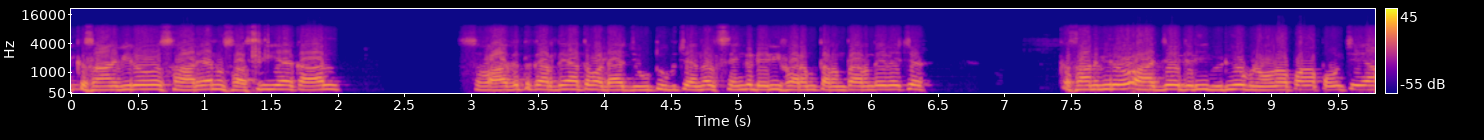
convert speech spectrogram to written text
ਕਿਸਾਨ ਵੀਰੋ, ਸਾਰਿਆਂ ਨੂੰ ਸਤਿ ਸ੍ਰੀ ਅਕਾਲ। ਸਵਾਗਤ ਕਰਦੇ ਆ ਤੁਹਾਡਾ YouTube channel Singh dairy farm Tarn Taran ਦੇ ਵਿੱਚ। ਕਿਸਾਨ ਵੀਰੋ, ਅੱਜ ਜਿਹੜੀ ਵੀਡੀਓ ਬਣਾਉਣ ਆਪਾਂ ਪਹੁੰਚੇ ਆ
